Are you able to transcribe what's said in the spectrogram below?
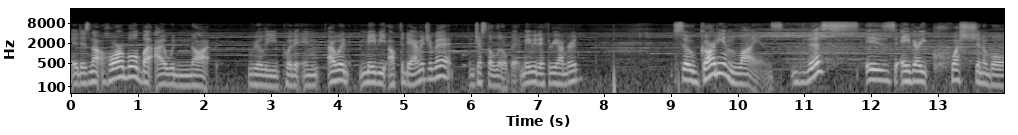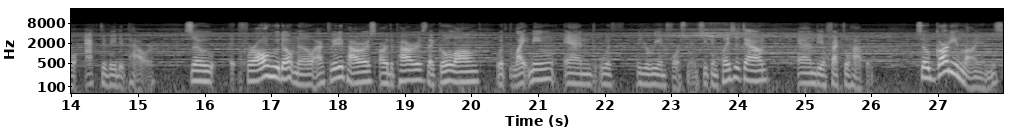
It is not horrible, but I would not really put it in. I would maybe up the damage a bit, just a little bit, maybe to 300. So, Guardian Lions. This is a very questionable activated power. So, for all who don't know, activated powers are the powers that go along with lightning and with your reinforcements. You can place it down, and the effect will happen. So, Guardian Lions,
